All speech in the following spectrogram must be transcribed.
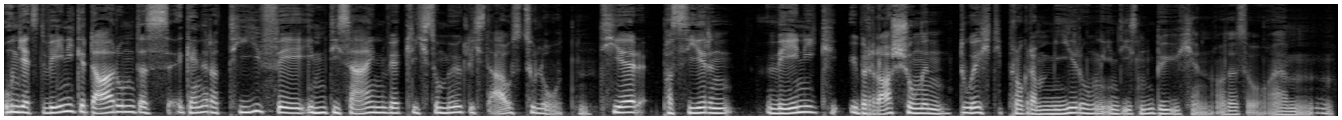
und jetzt weniger darum, das Generative im Design wirklich so möglichst auszuloten. Hier passieren wenig Überraschungen durch die Programmierung in diesen Büchern oder so. Ähm,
